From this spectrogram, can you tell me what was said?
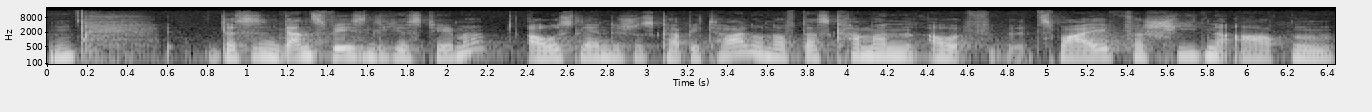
Mhm. Das ist ein ganz wesentliches Thema, ausländisches Kapital. Und auf das kann man auf zwei verschiedene Arten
